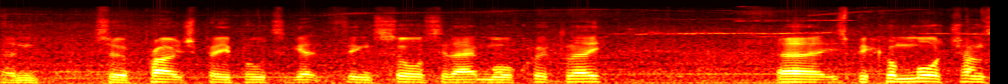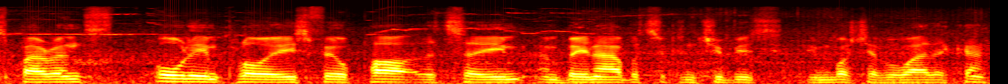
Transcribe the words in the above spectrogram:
and to approach people to get things sorted out more quickly. Uh, it's become more transparent. All the employees feel part of the team and being able to contribute in whichever way they can.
